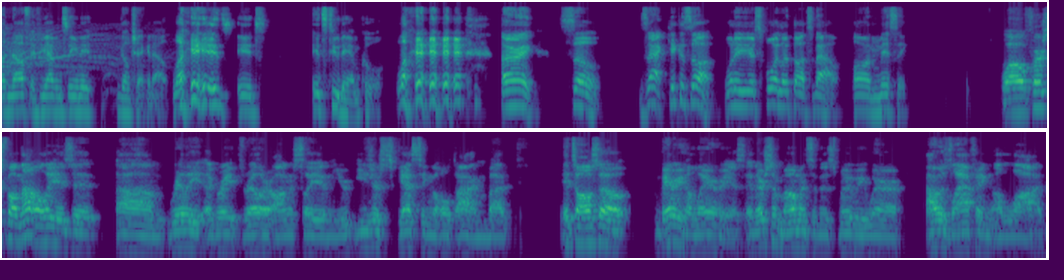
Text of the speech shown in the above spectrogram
enough if you haven't seen it go check it out like it's it's it's too damn cool all right so zach kick us off what are your spoiler thoughts now on missing Well, first of all, not only is it um really a great thriller, honestly, and you're you just guessing the whole time, but it's also very hilarious. And there's some moments in this movie where I was laughing a lot.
